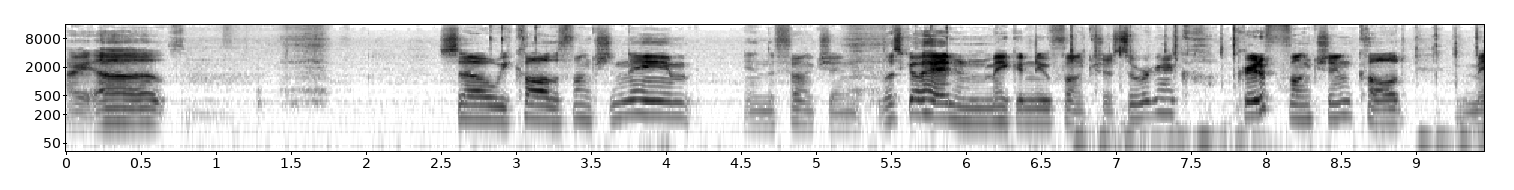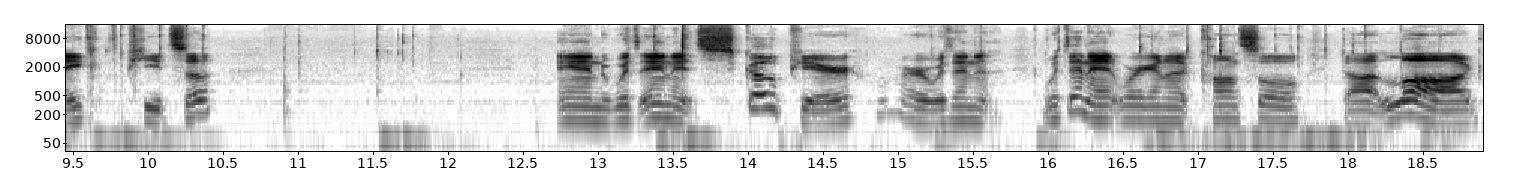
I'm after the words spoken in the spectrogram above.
Alright, uh... So we call the function name in the function. Let's go ahead and make a new function. So we're going to create a function called make pizza. And within its scope here, or within it, within it, we're going to console.log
